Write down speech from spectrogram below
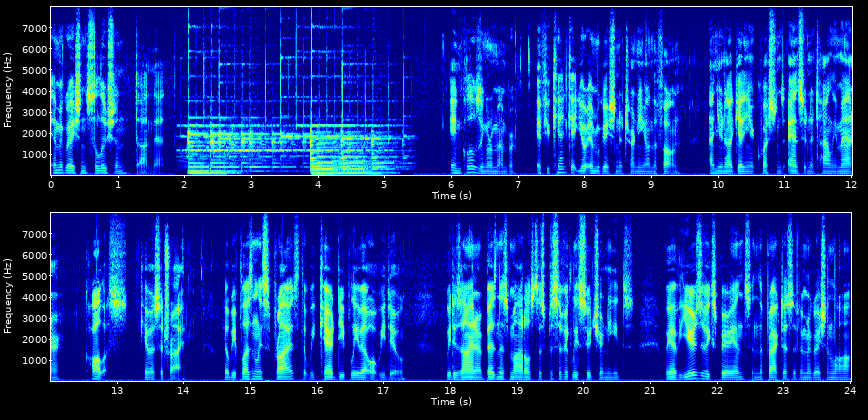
immigrationsolution.net. In closing, remember, if you can't get your immigration attorney on the phone, and you're not getting your questions answered in a timely manner, call us. Give us a try. You'll be pleasantly surprised that we care deeply about what we do. We design our business models to specifically suit your needs. We have years of experience in the practice of immigration law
